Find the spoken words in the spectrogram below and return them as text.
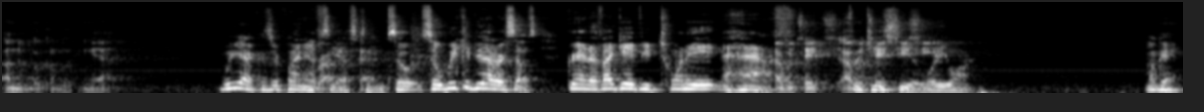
on the book I'm looking at. Well, yeah, because they're playing FCS okay. team. So so we could do that ourselves. Grant, if I gave you 28 and a half I would take. I for would take TCU, TCU. what do you want? Okay.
